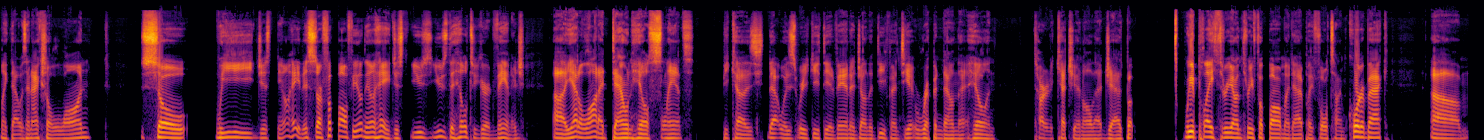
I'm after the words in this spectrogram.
like that was an actual lawn. So we just you know hey this is our football field. You know hey just use use the hill to your advantage. Uh, you had a lot of downhill slants because that was where you get the advantage on the defense. You get ripping down that hill and it's harder to catch you and all that jazz. But we'd play three on three football. My dad played full time quarterback. Um,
